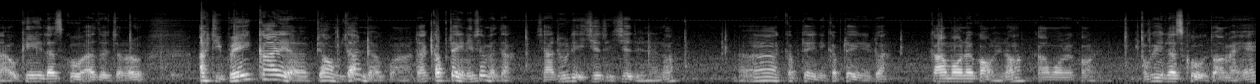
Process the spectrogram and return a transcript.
တာ Okay let's go အဲ့ဆိုကျွန်တော်တို့အဒီဘေးကားရပြောင်းလက်နေကွာဒါကပ်တိန်နေဖြစ်မှာဒါယာဒူးတွေရစ်တွေရစ်တွေနော်အာကပ်တိန်နေကပ်တိန်နေတော့ကာမောင်းနဲ့ကောင်းနေနော်ကာမောင်းနဲ့ကောင်းနေ Okay let's go သွားမယ်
